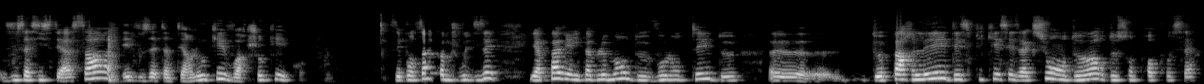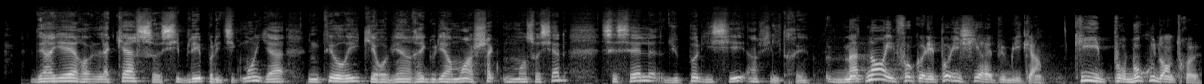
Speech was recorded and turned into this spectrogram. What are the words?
vous assistez à ça et vous êtes interloqué, voire choqué. C'est pour ça, comme je vous le disais, il n'y a pas véritablement de volonté de, de parler, d'expliquer ses actions en dehors de son propre cercle. Derrière la casse ciblée politiquement, il y a une théorie qui revient régulièrement à chaque mouvement social, c'est celle du policier infiltré. Maintenant, il faut que les policiers républicains, qui, pour beaucoup d'entre eux,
